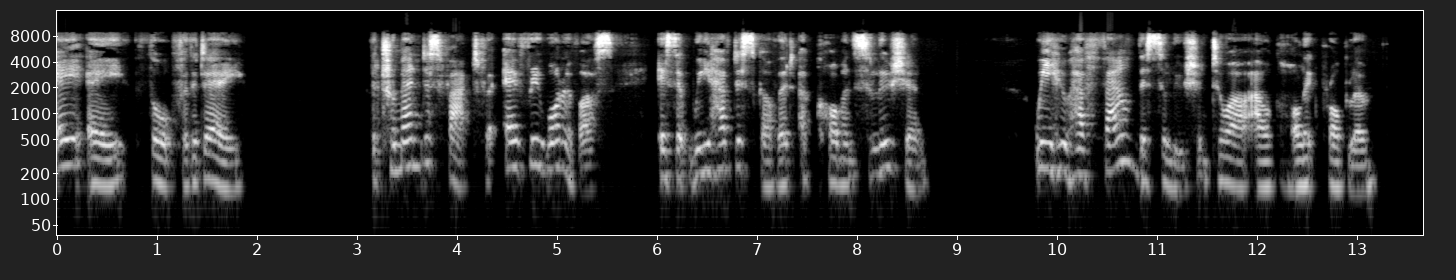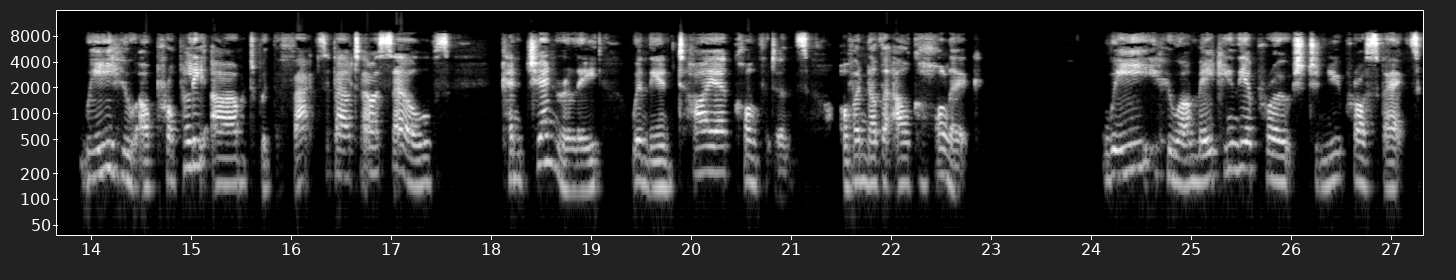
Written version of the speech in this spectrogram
AA Thought for the Day. The tremendous fact for every one of us is that we have discovered a common solution. We who have found this solution to our alcoholic problem, we who are properly armed with the facts about ourselves, can generally win the entire confidence of another alcoholic. We who are making the approach to new prospects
